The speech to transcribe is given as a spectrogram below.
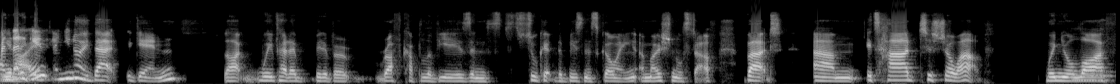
and You then know? again, and you know that again, like we've had a bit of a rough couple of years and still get the business going, emotional stuff, but um, it's hard to show up when your Mm. life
